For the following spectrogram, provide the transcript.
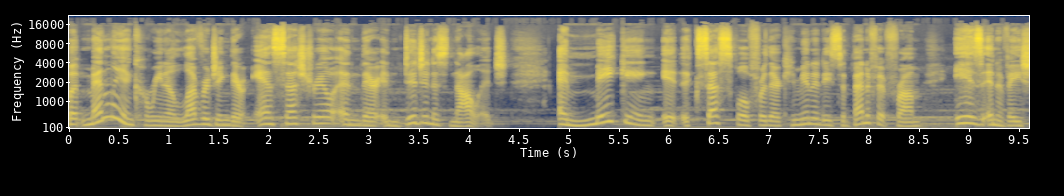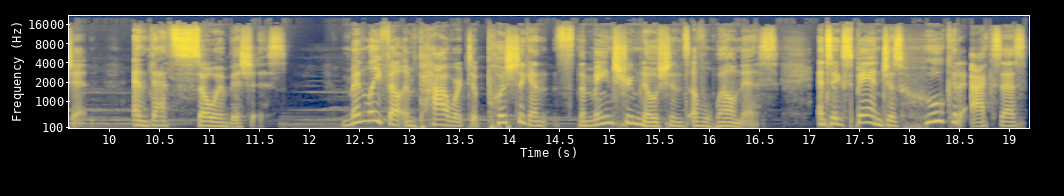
But Mennlay and Karina leveraging their ancestral and their indigenous knowledge and making it accessible for their communities to benefit from is innovation. And that's so ambitious. Mennlay felt empowered to push against the mainstream notions of wellness and to expand just who could access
